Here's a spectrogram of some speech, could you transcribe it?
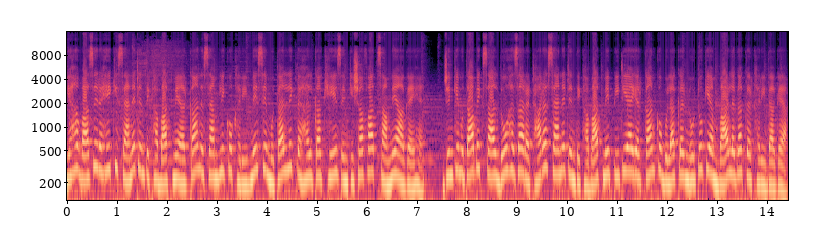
यहाँ वाज रहे कि सैनेट इंतबात में अरकान असम्बली को खरीदने से मुतल तहलका खेज इंकशाफात सामने आ गए हैं, जिनके मुताबिक साल 2018 सैनेट इंतबात में पीटीआई अरकान को बुलाकर नोटों के अंबार लगा कर खरीदा गया।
